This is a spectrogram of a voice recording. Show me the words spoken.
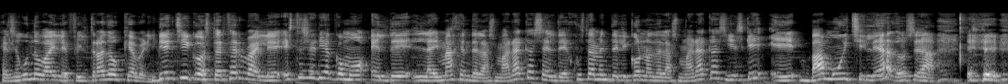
el segundo baile filtrado que habría Bien chicos, tercer baile. Este sería como el de la imagen de las maracas El de justamente el icono de las maracas Y es que eh, va muy chileado O sea, eh,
